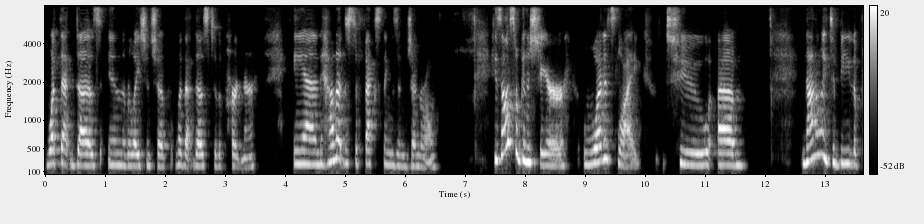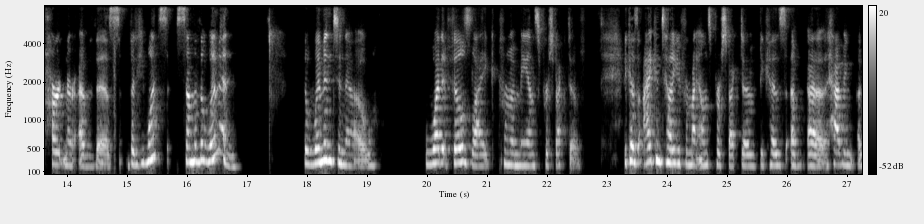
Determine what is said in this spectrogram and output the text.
what that does in the relationship, what that does to the partner, and how that just affects things in general. He's also going to share what it's like to um, not only to be the partner of this, but he wants some of the women, the women to know what it feels like from a man's perspective because I can tell you from my own perspective, because of uh, having a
